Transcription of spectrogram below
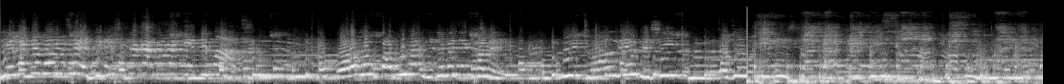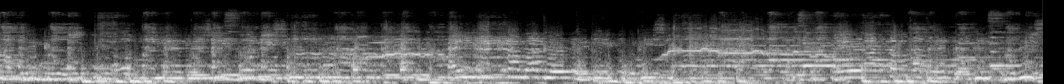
জেলেকে বলছে তিরিশ টাকা করে কেজি মাছ। বড় বড় বাবুরা ভেজে এই রাস্তা বাজে তুমি করিস। এই রাস্তা বাজে তুমি করিস।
